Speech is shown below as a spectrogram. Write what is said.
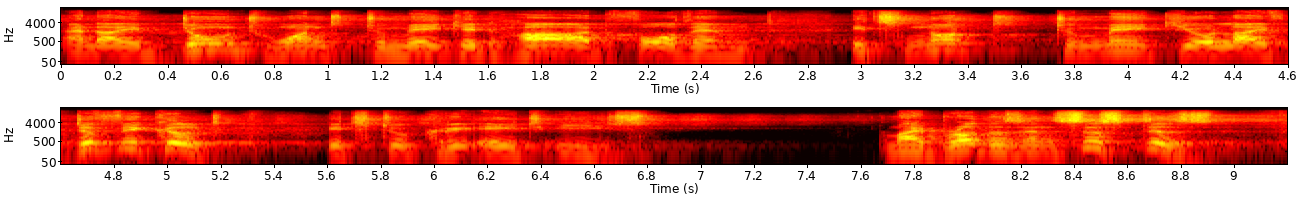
and I don't want to make it hard for them. It's not to make your life difficult, it's to create ease. My brothers and sisters,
